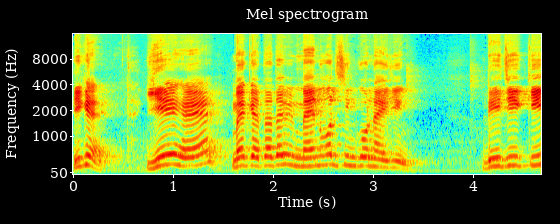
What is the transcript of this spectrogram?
ठीक है ये है मैं कहता था मैनुअल सिंक्रोनाइजिंग डीजी की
